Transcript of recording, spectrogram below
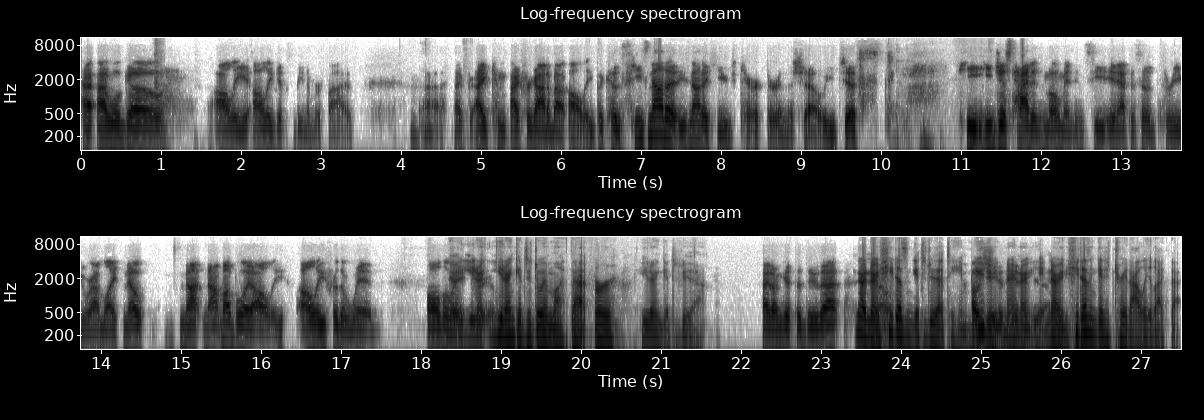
I, I will go. Ali Ali gets to be number five. Uh, I I, com- I forgot about Ali because he's not a he's not a huge character in the show. He just he he just had his moment in see in episode three where I'm like, nope, not not my boy Ali. Ali for the win, all the No, way you through. don't. You don't get to do him like that, or you don't get to do that. I don't get to do that. No, no, No? she doesn't get to do that to him. Oh, you do. No, no, do no. She doesn't get to treat Ali like that.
